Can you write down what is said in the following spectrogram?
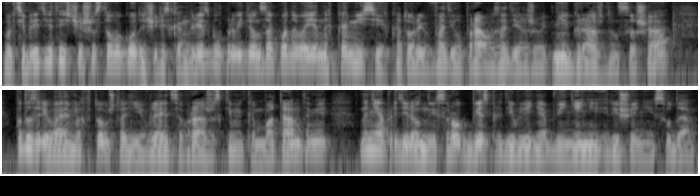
В октябре 2006 года через Конгресс был проведен закон о военных комиссиях, который вводил право задерживать не граждан США, подозреваемых в том, что они являются вражескими комбатантами, на неопределенный срок без предъявления обвинений и решения суда.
